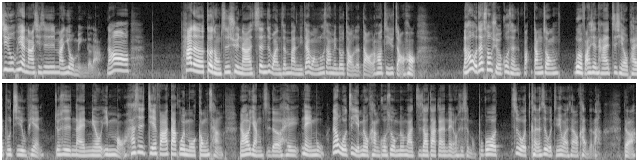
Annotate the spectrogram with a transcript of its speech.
纪录片呢，其实蛮有名的啦。然后它的各种资讯啊，甚至完整版，你在网络上面都找得到，然后自己去找哈。然后我在搜寻的过程当中，我有发现他之前有拍一部纪录片，就是奶牛阴谋，他是揭发大规模工厂然后养殖的黑内幕。那我自己也没有看过，所以我没有办法知道大概的内容是什么。不过是我可能是我今天晚上要看的啦，对吧？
